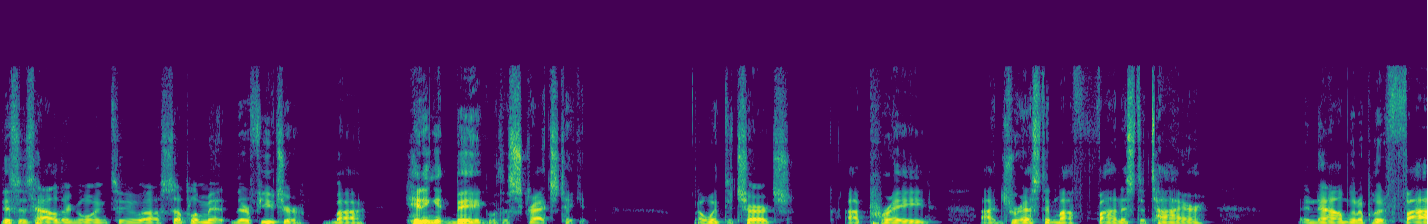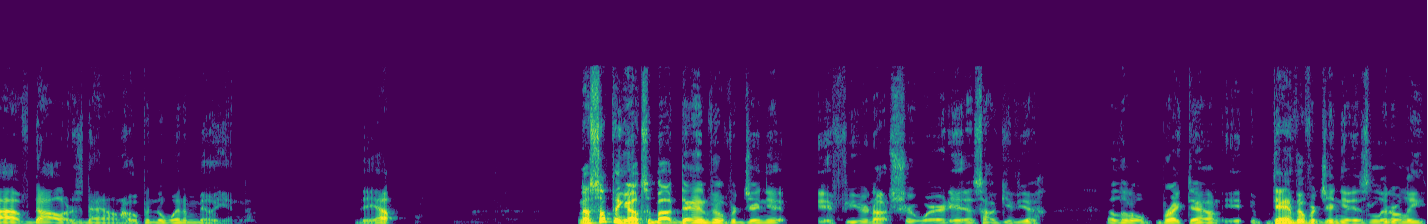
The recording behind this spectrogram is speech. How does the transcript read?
this is how they're going to uh, supplement their future by hitting it big with a scratch ticket. I went to church, I prayed, I dressed in my finest attire, and now I'm going to put $5 down, hoping to win a million. Yep. Now, something else about Danville, Virginia, if you're not sure where it is, I'll give you a little breakdown. Danville, Virginia is literally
